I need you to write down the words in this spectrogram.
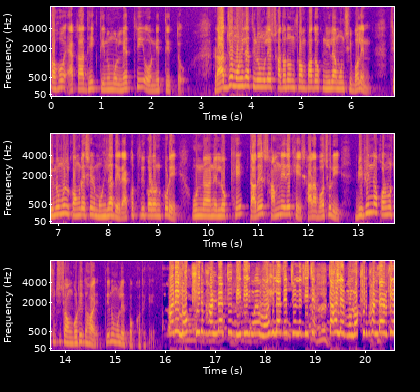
সহ একাধিক তৃণমূল নেত্রী ও নেতৃত্ব। রাজ্য মহিলা তৃণমূলের সাধারণ সম্পাদক নীলা মুন্সি বলেন, তৃণমূল কংগ্রেসের মহিলাদের একত্রীকরণ করে উন্নয়নের লক্ষ্যে তাদের সামনে রেখে সারা বছরই বিভিন্ন কর্মসূচি সংগঠিত হয় তৃণমূলের পক্ষ থেকে। আরে লক্ষ্মীর ভান্ডার তো দিদির মহিলাদের জন্য দিচ্ছে তাহলে লক্ষ্মীর ভান্ডারকে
